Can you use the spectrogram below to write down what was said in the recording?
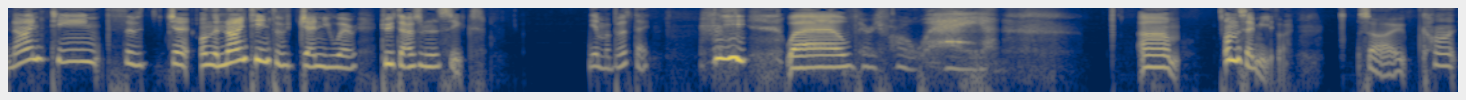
19th of Jan- on the 19th of January 2006. Yeah, my birthday. well, very far away. Um, on the same year though, so can't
